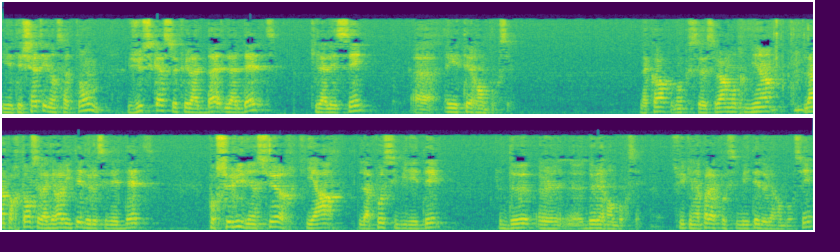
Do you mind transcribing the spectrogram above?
Il était châtié dans sa tombe jusqu'à ce que la, dette qu'il a laissée euh, ait été remboursée. D'accord? Donc cela montre bien l'importance et la gravité de laisser des dettes pour celui, bien sûr, qui a la possibilité de, euh, les rembourser. Celui qui n'a pas la possibilité de les rembourser,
